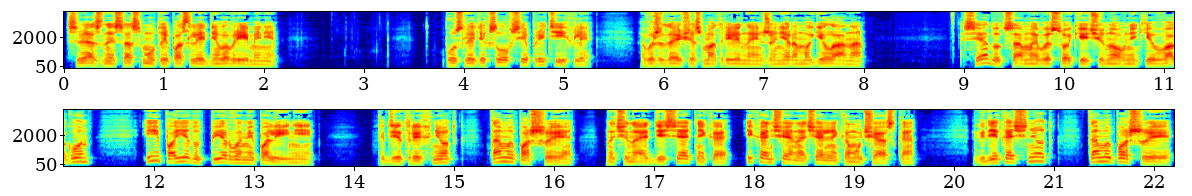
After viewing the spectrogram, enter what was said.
связанной со смутой последнего времени. После этих слов все притихли, выжидающе смотрели на инженера Магеллана. Сядут самые высокие чиновники в вагон и поедут первыми по линии. Где тряхнет, там и по шее, начиная от десятника и кончая начальником участка. Где качнет, там и по шее,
